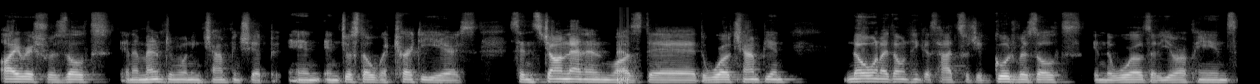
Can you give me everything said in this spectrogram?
Irish result in a mountain running championship in in just over 30 years since John Lenihan was the the world champion. No one, I don't think, has had such a good result in the worlds of the Europeans.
